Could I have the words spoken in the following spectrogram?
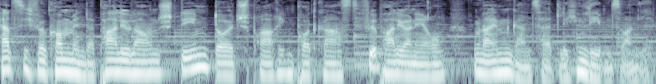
Herzlich willkommen in der Paleo Lounge, dem deutschsprachigen Podcast für Paleoernährung und einen ganzheitlichen Lebenswandel.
